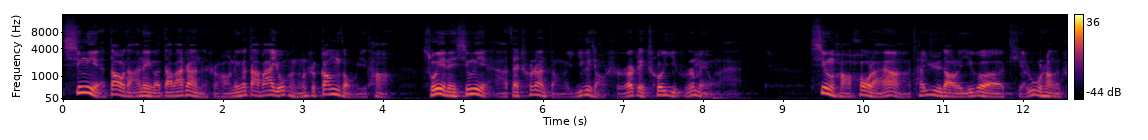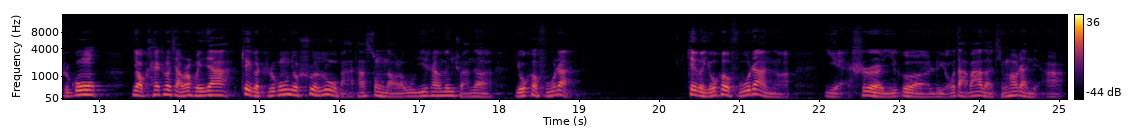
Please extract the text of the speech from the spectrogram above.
星野到达那个大巴站的时候，那个大巴有可能是刚走一趟，所以那星野啊在车站等了一个小时，这车一直没有来。幸好后来啊，他遇到了一个铁路上的职工，要开车下班回家，这个职工就顺路把他送到了雾基山温泉的游客服务站。这个游客服务站呢，也是一个旅游大巴的停靠站点儿，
